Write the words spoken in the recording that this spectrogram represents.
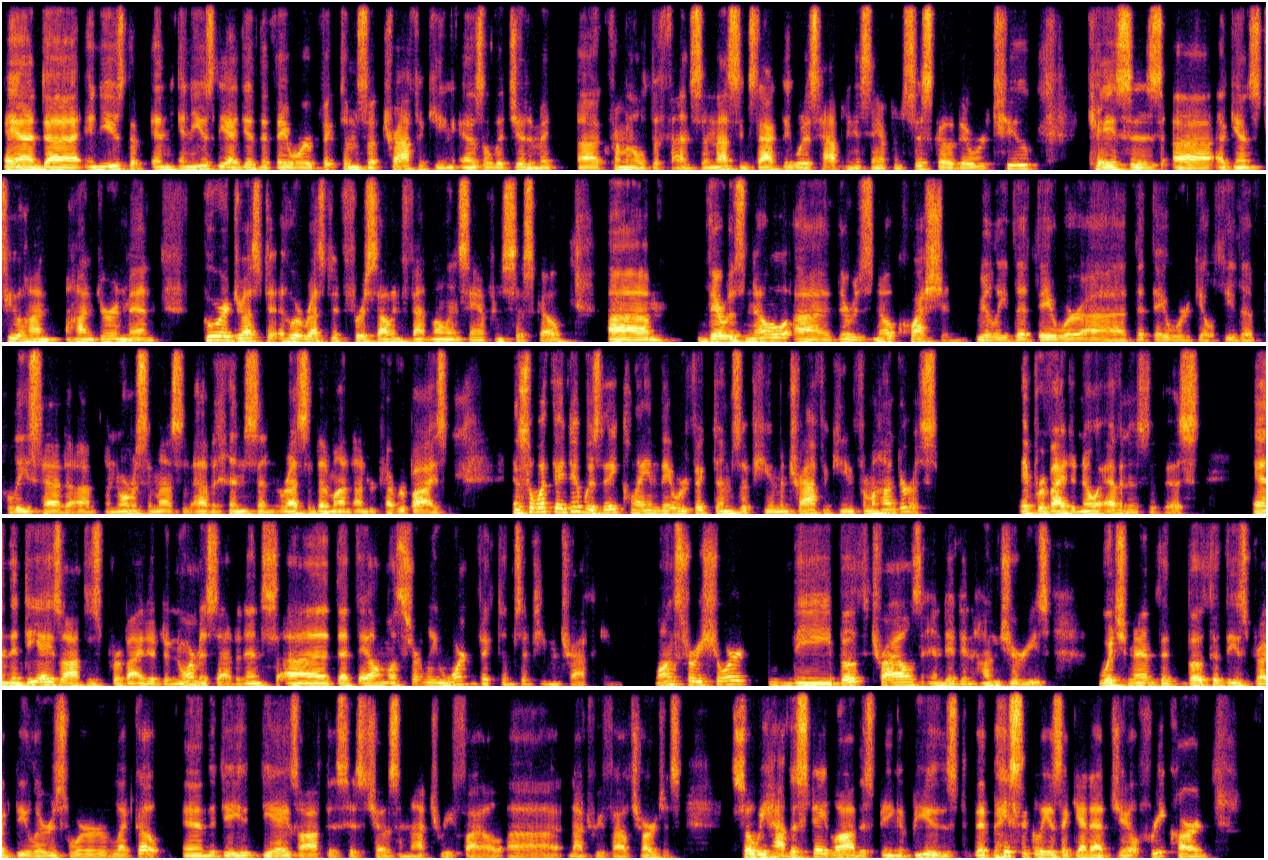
and uh, and use the and, and use the idea that they were victims of trafficking as a legitimate uh, criminal defense, and that's exactly what is happening in San Francisco. There were two cases uh, against two Hon- Honduran men who were arrested who were arrested for selling fentanyl in San Francisco. Um, there was no uh, there was no question really that they were uh, that they were guilty. The police had uh, enormous amounts of evidence and arrested them on undercover buys. And so what they did was they claimed they were victims of human trafficking from Honduras. They provided no evidence of this. And the DA's office provided enormous evidence uh, that they almost certainly weren't victims of human trafficking. Long story short, the both trials ended in hung juries which meant that both of these drug dealers were let go. and the DA's office has chosen not to refile uh, not to refile charges. So we have the state law that's being abused that basically is a get out jail free card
